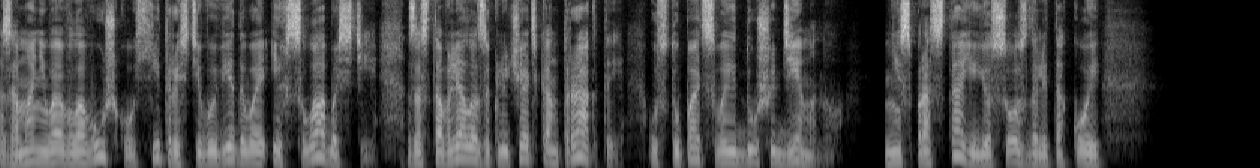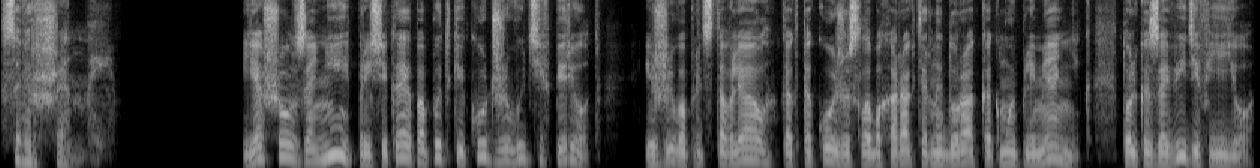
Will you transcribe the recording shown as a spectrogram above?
заманивая в ловушку, хитрости выведывая их слабости, заставляла заключать контракты, уступать свои души демону. Неспроста ее создали такой совершенной. Я шел за ней, пресекая попытки Коджи выйти вперед, и живо представлял, как такой же слабохарактерный дурак, как мой племянник, только завидев ее,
